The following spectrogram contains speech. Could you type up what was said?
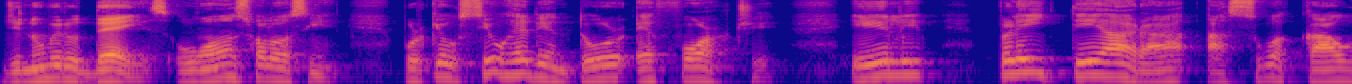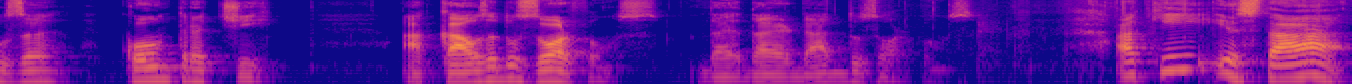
de número 10. O 11 falou assim: Porque o seu redentor é forte, ele pleiteará a sua causa contra ti, a causa dos órfãos, da, da herdade dos órfãos. Aqui está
